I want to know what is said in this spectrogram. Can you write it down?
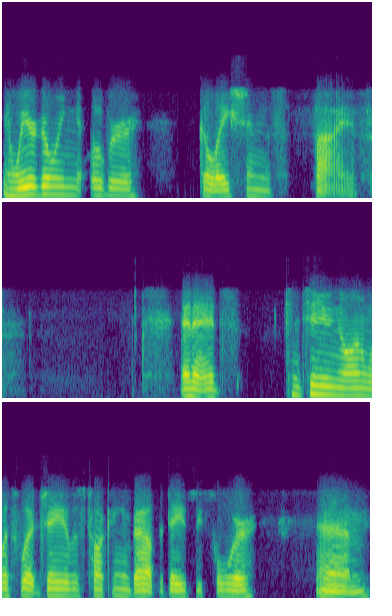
and we are going over Galatians 5. And it's continuing on with what Jay was talking about the days before, um,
